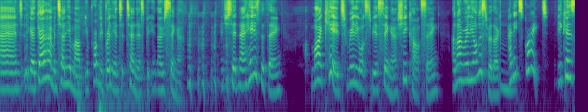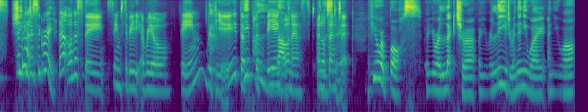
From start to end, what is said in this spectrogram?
And you go, Go home and tell your mum, you're probably brilliant at tennis, but you're no singer. and she said, Now, here's the thing my kid really wants to be a singer. She can't sing. And I'm really honest with her. And mm. it's great because she can that- disagree. That honesty seems to be a real theme with you. The, the being honest and honesty. authentic. If you're a boss or you're a lecturer or you're a leader in any way and you are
